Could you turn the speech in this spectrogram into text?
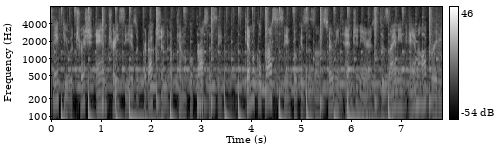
Safety with Trish and Tracy is a production of Chemical Processing. Chemical Processing focuses on serving engineers, designing, and operating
